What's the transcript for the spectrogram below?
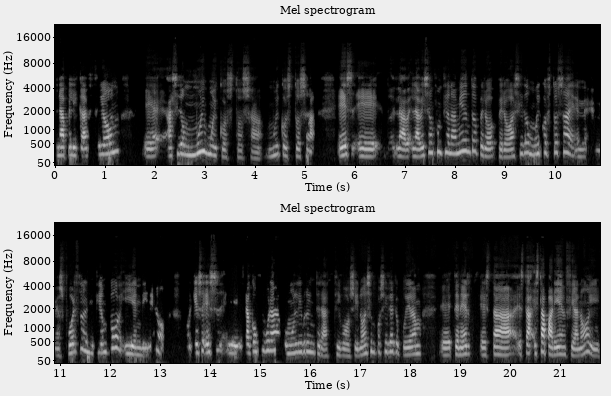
la aplicación eh, ha sido muy, muy costosa, muy costosa. Es, eh, la, la, veis en funcionamiento, pero, pero ha sido muy costosa en, esfuerzo, en tiempo y en dinero, porque es, es eh, está configurada como un libro interactivo, si no es imposible que pudieran tener esta, esta, esta apariencia, ¿no? Y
